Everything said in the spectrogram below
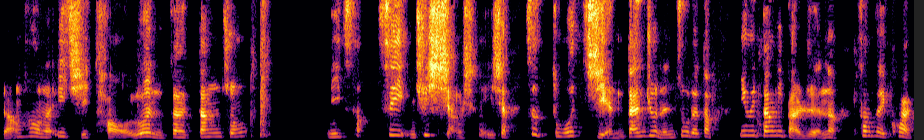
然后呢，一起讨论在当中，你知道这，你去想象一下，这多简单就能做得到。因为当你把人呢放在一块，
